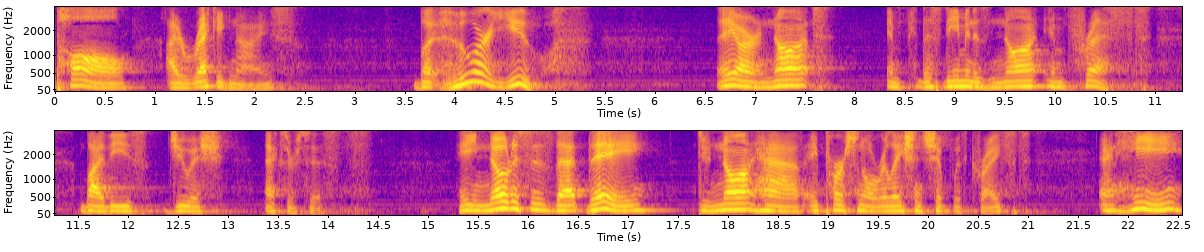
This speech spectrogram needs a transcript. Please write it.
Paul I recognize, but who are you? They are not, this demon is not impressed by these Jewish exorcists. He notices that they do not have a personal relationship with Christ, and he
